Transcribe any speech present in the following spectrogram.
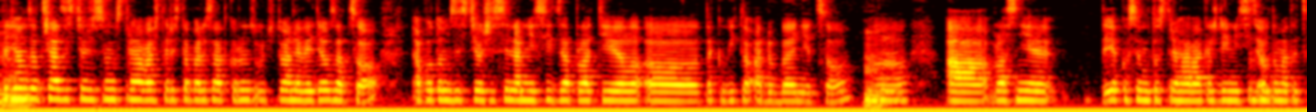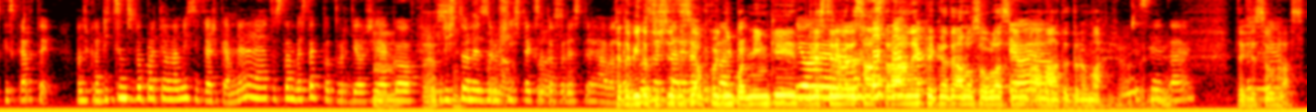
teď on za třeba zjistil, že se mu strhává 450 korun z účtu a nevěděl za co. A potom zjistil, že si na měsíc zaplatil uh, takový to Adobe něco. Mhm. Uh, a vlastně jako se mu to strhává každý měsíc Mhm. automaticky z karty. On říkal, teď jsem si to platil na měsíc. A já říkám, ne, ne, to jsi tam bez tak potvrdil, že Mhm, jako, to když to nezrušíš, tak se No, to bude strhávat. To je Tak takový to přečtete tady si obchodní platby. podmínky, Jo, jo, jo. 290 stránek, kliknete ano, souhlasím Jo, jo. a máte to doma. Že? jo? Přesně Takže- tak. Takže Takže souhlas.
